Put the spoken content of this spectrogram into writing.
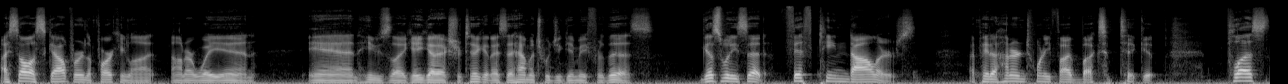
I saw a scalper in the parking lot on our way in, and he was like, "Hey, you got an extra ticket?" And I said, "How much would you give me for this?" Guess what he said? Fifteen dollars. I paid 125 bucks a ticket, plus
